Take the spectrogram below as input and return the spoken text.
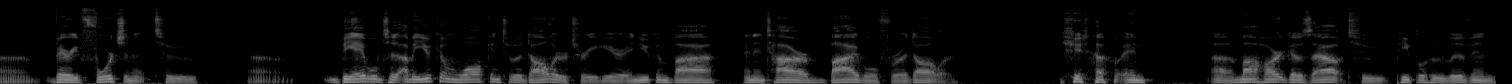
uh, very fortunate to uh, be able to. I mean, you can walk into a Dollar Tree here and you can buy an entire Bible for a dollar. You know, and uh, my heart goes out to people who live in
